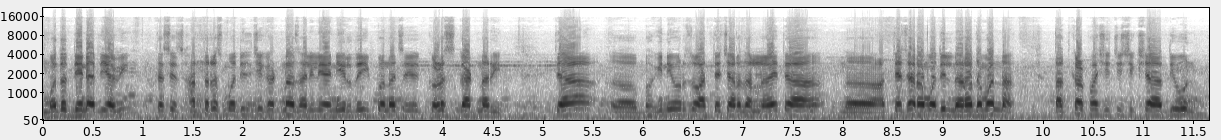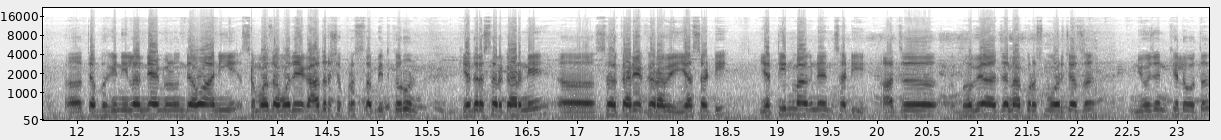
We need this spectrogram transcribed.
मदत देण्यात यावी. तसेच हाथरसमधील जी घटना झालेली आहे निर्दयीपणाचे कळस गाठणारी त्या भगिनीवर जो अत्याचार झालेला आहे त्या अत्याचारामधील नराधमांना तात्काळ फाशीची शिक्षा देऊन त्या भगिनीला न्याय मिळवून द्यावा आणि समाजामध्ये एक आदर्श प्रस्थापित करून केंद्र सरकारने सहकार्य करावे. यासाठी या तीन मागण्यांसाठी आज भव्य जनाक्रोश मोर्चाचं नियोजन केलं होतं.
